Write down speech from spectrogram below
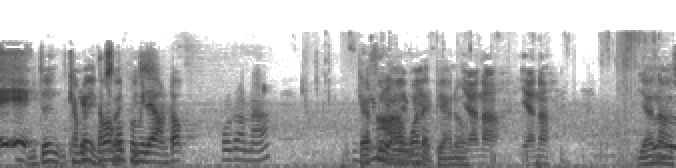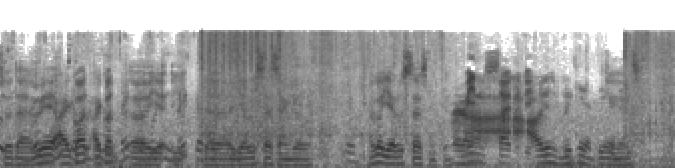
Hey, hey. Then come back Can someone inside, hold for me please. there on top? Hold on ah. Careful, Iana, ah, one at piano. Iana, Iana. Iana also there. Wait, I got I got uh, ye- ye- the yellow stairs angle. I got yellow stairs meeting. No, no, Main I, side I, I was just breaking the Okay, thing.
